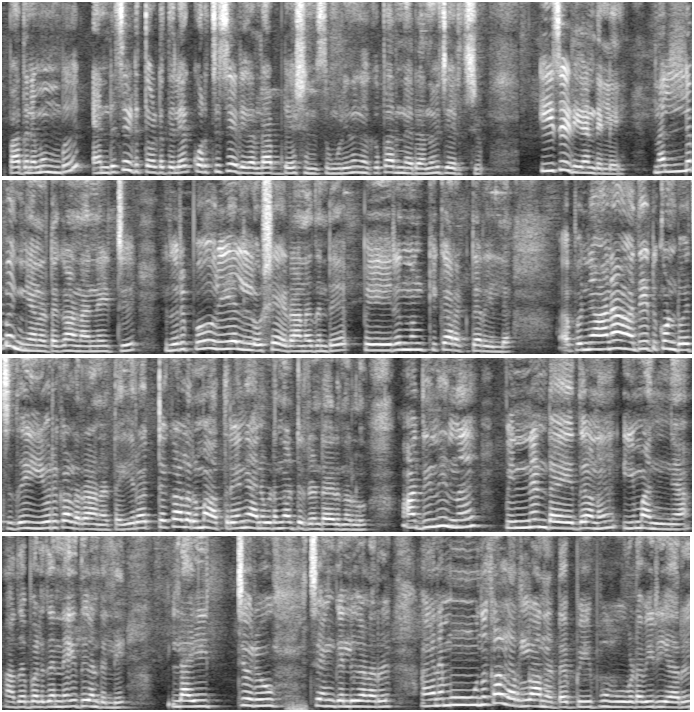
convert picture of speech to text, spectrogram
അപ്പം അതിന് മുമ്പ് എന്റെ ചെടിത്തോട്ടത്തിലെ കുറച്ച് ചെടികളുടെ അപ്ഡേഷൻസും കൂടി നിങ്ങൾക്ക് പറഞ്ഞുതരാമെന്ന് വിചാരിച്ചു. ഈ ചെടി കണ്ടില്ലേ? നല്ല ഭംഗിയാണ് കേട്ടോ കാണാനായിട്ട്. ഇതൊരിപ്പോൾ ഒരു യെല്ലോ ഷെയ്ഡാണ് ഇതിന്റെ പേരൊന്നും എനിക്ക് കറക്റ്റ് അറിയില്ല. അപ്പം ഞാൻ ആദ്യമായിട്ട് കൊണ്ടുവച്ചത് ഈ ഒരു കളറാണ് കേട്ടോ ഈ ഒരൊറ്റ കളർ മാത്രമേ ഞാനിവിടെ നട്ടിട്ടുണ്ടായിരുന്നുള്ളൂ. അതിൽ നിന്ന് പിന്നെ ഉണ്ടായതാണ് ഈ മഞ്ഞ അതേപോലെ തന്നെ ഇത് കണ്ടില്ലേ? ലൈറ്റ് ഒരു ചെങ്കല്ല് കളറ്. അങ്ങനെ മൂന്ന് കളറിലാണ് കേട്ടോ ഇപ്പോൾ ഈ പൂവ് ഇവിടെ വിരിയാറ്.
